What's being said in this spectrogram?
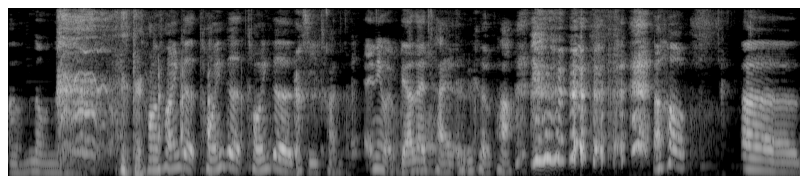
o no no no，同同一个同一个同一个集团，anyway，不要再猜了，很可怕。然后呃，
